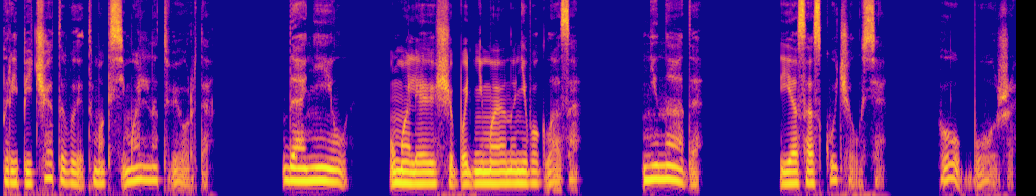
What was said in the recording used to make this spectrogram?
припечатывает максимально твердо. «Данил», — умоляюще поднимаю на него глаза, — «не надо». Я соскучился. О, боже.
